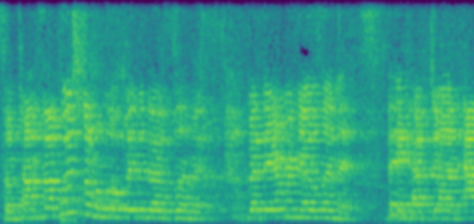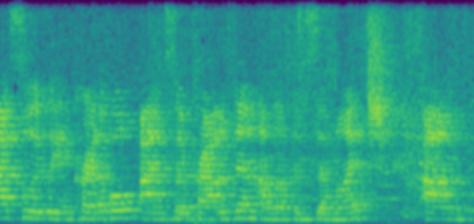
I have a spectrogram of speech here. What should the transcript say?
Sometimes I pushed them a little bit of those limits, but there were no limits. They have done absolutely incredible. I am so proud of them. I love them so much. Um,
